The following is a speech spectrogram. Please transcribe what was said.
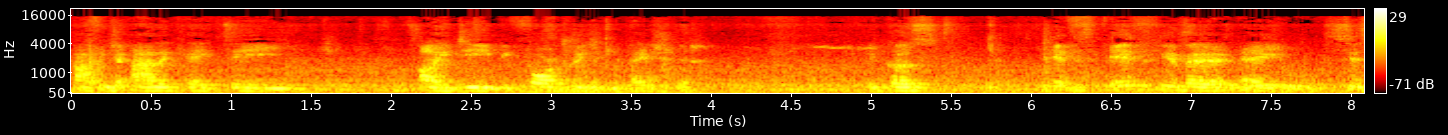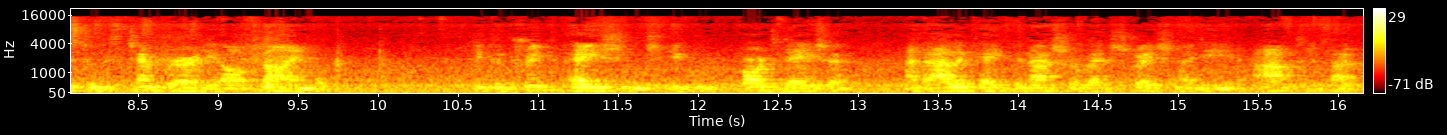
having to allocate the ID before treating the patient? Because if, if you have a, a system that's temporarily offline, you can treat the patient, you can record the data, and allocate the national registration ID after the fact.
